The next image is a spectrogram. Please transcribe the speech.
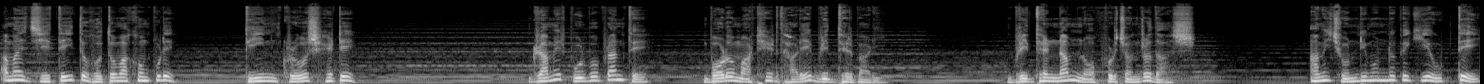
আমায় যেতেই তো হতো মাখমপুরে। তিন ক্রোশ হেঁটে। গ্রামের পূর্ব প্রান্তে বড় মাঠের ধারে বৃদ্ধের বাড়ি। বৃদ্ধের নাম নফরচন্দ্র দাস। আমি চণ্ডীমণ্ডপে গিয়ে উঠতেই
